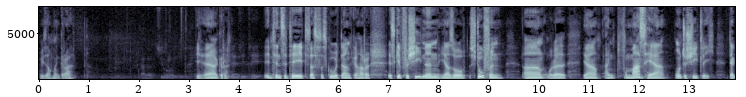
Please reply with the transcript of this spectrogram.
wie sagt man, Grad? Ja, Grad. Intensität, das ist gut, danke Harald. Es gibt verschiedene ja so Stufen äh, oder ja ein, vom Maß her unterschiedlich. Der,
